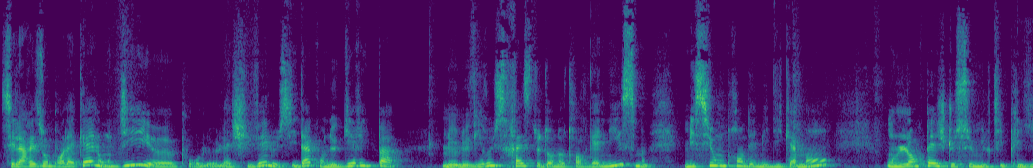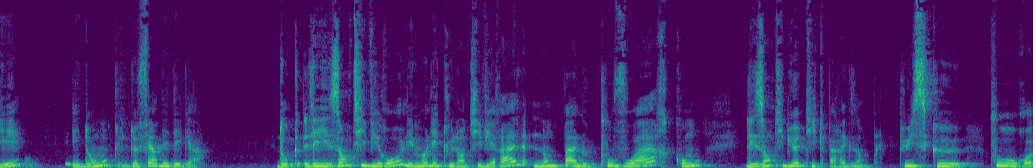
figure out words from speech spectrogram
C'est la raison pour laquelle on dit euh, pour l'HIV, le sida, qu'on ne guérit pas le, virus reste dans notre organisme, mais si on prend des médicaments, on l'empêche de se multiplier et donc de faire des dégâts. Donc les antiviraux, les molécules antivirales n'ont pas le pouvoir qu'ont les antibiotiques par exemple, puisque pour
